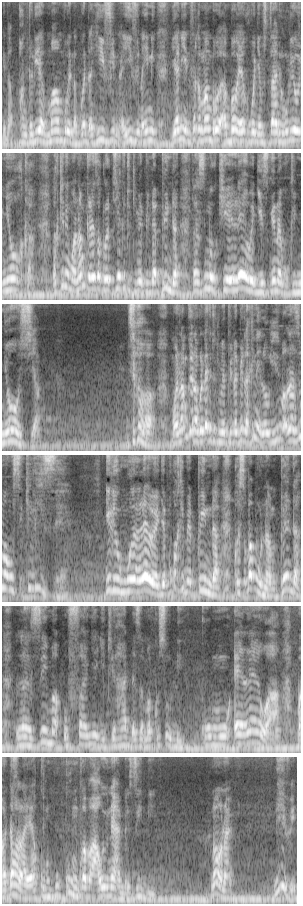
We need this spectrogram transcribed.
inapangilia mambo inakwenda hivi na hivi na nini, yani inataka mambo ambayo yako kwenye mstari ulionyoka. Lakini mwanamke anaweza kuletea kitu kimepindapinda, lazima ukielewe jinsi gani kukinyosha. sawa mwanamke anakuletea kitu kimepinda pinda lakini lazima, umsikilize. Ili umwelewe japokuwa kimepinda kwa sababu unampenda lazima ufanye jitihada za makusudi. Kumuelewa badala ya kumhukumu kwamba "Ah, huyu naye amezidi. Unaona? Ni hivi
